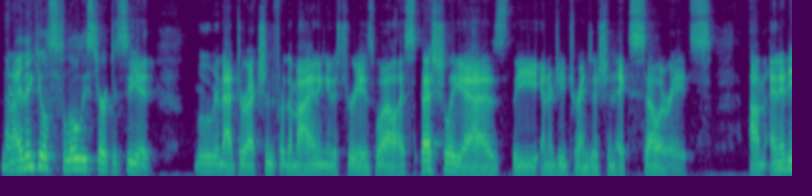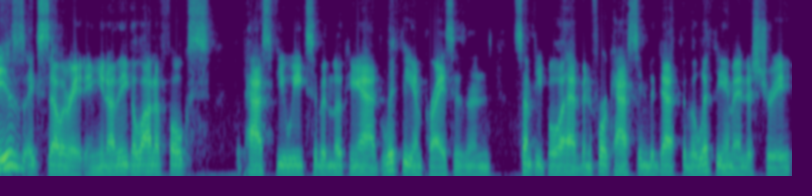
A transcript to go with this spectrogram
Yeah. And I think you'll slowly start to see it move in that direction for the mining industry as well, especially as the energy transition accelerates. Um, and it mm-hmm. accelerating. You know, I think a lot of folks the past few weeks have been looking at lithium prices, and some people have been forecasting the death of the lithium industry.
